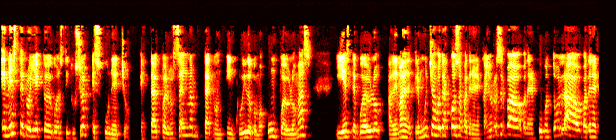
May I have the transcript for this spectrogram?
en este proyecto de constitución es un hecho. Está el pueblo Selnam, está incluido como un pueblo más, y este pueblo, además de entre muchas otras cosas, va a tener escaños reservados, va a tener cupo en todos lados, va a tener,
